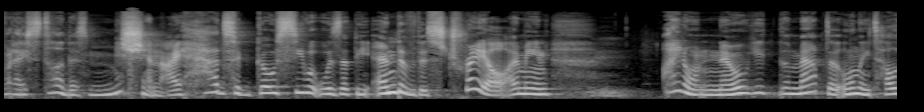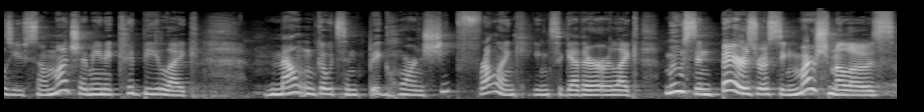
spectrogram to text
but I still had this mission. I had to go see what was at the end of this trail. I mean, I don't know. You, the map that only tells you so much. I mean, it could be like mountain goats and bighorn sheep frolicking together, or like moose and bears roasting marshmallows.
